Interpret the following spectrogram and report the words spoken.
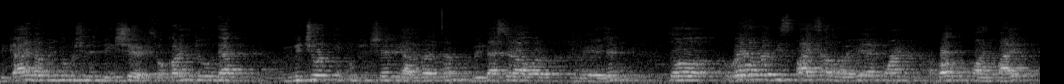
The kind of information is being shared. So according to that mutual information sharing algorithm, we tested our reagent so wherever these spikes are over here, point above 0.5,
